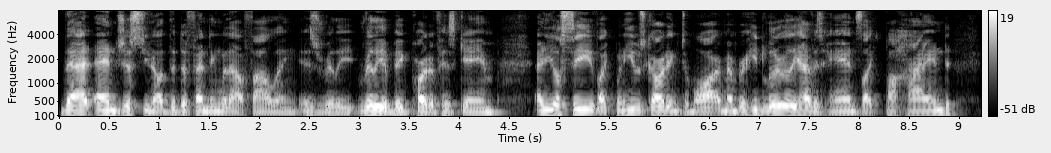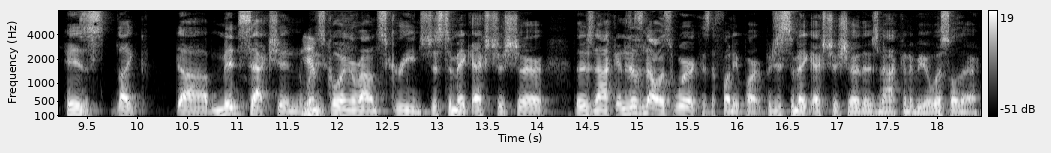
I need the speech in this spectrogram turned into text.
That and just, you know, the defending without fouling is really, really a big part of his game. And you'll see, like, when he was guarding DeMar, I remember he'd literally have his hands, like, behind his, like, uh, midsection yep. when he's going around screens just to make extra sure there's not and it doesn't always work is the funny part but just to make extra sure there's not going to be a whistle there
